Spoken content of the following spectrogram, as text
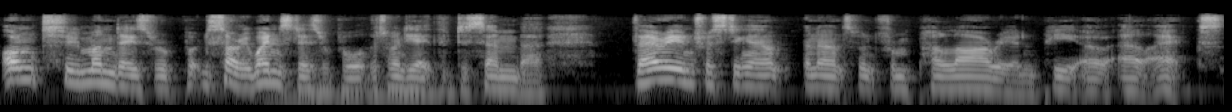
On to Monday's report, sorry, Wednesday's report, the 28th of December. Very interesting announcement from Polarean, P O L X.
